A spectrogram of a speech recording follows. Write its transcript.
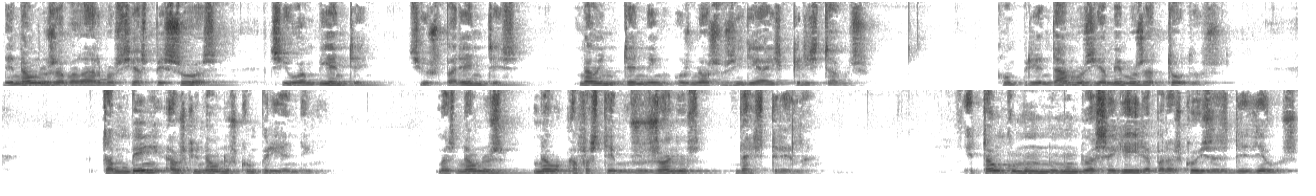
de não nos abalarmos se as pessoas, se o ambiente, se os parentes não entendem os nossos ideais cristãos. Compreendamos e amemos a todos, também aos que não nos compreendem, mas não, nos, não afastemos os olhos da estrela. É tão comum no mundo a cegueira para as coisas de Deus.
